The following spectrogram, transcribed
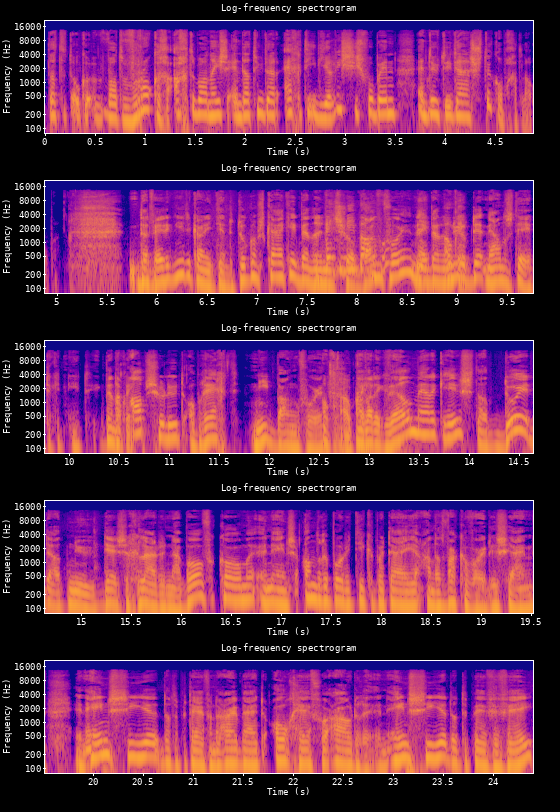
dat het ook een wat wrokkige achterban is... en dat u daar echt idealistisch voor bent... en dat u daar een stuk op gaat lopen? Dat weet ik niet. Ik kan niet in de toekomst kijken. Ik ben er niet zo bang, voor. Nee, nee, ik ben er nu op dit, nee, anders deed ik het niet. Ik ben er absoluut oprecht niet bang voor. Okay. Maar wat ik wel merk is dat doordat nu deze geluiden naar boven komen... ineens andere politieke partijen aan het wakker worden zijn. Ineens zie je dat de Partij van de Arbeid oog heeft voor ouderen. Ineens zie je dat de PVV...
